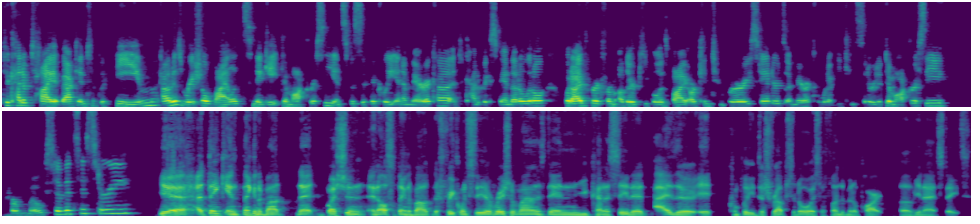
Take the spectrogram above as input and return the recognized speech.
to kind of tie it back into the theme, how does racial violence negate democracy and specifically in America? And to kind of expand that a little, what I've heard from other people is by our contemporary standards, America wouldn't be considered a democracy for most of its history. Yeah, I think in thinking about that question and also thinking about the frequency of racial violence, then you kind of see that either it completely disrupts it or it's a fundamental part of the United States.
